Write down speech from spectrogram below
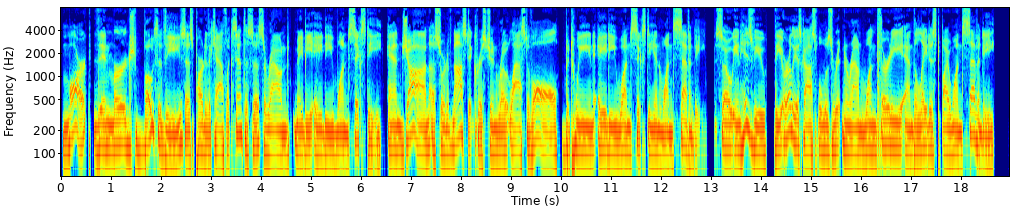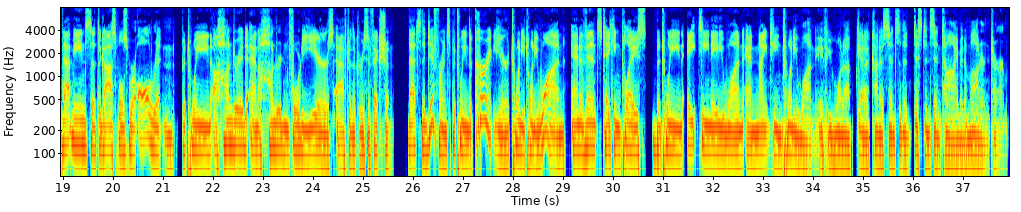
Mark then merged both of these as part of the Catholic synthesis around maybe AD 160, and John, a sort of Gnostic Christian, wrote last of all between AD 160 and 170. So, in his view, the earliest gospel was written around 130 and the latest by 170, that means that the Gospels were all written between 100 and 140 years after the crucifixion. That's the difference between the current year, 2021, and events taking place between 1881 and 1921, if you want to get a kind of sense of the distance in time in a modern term.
